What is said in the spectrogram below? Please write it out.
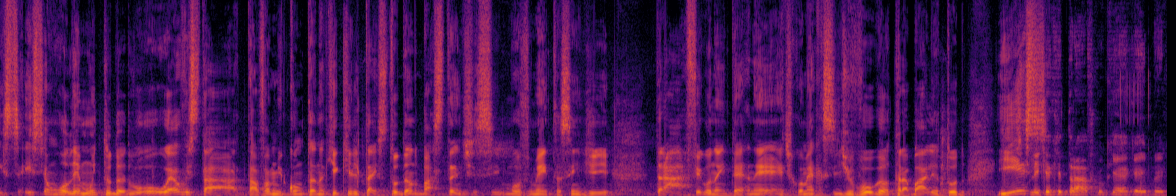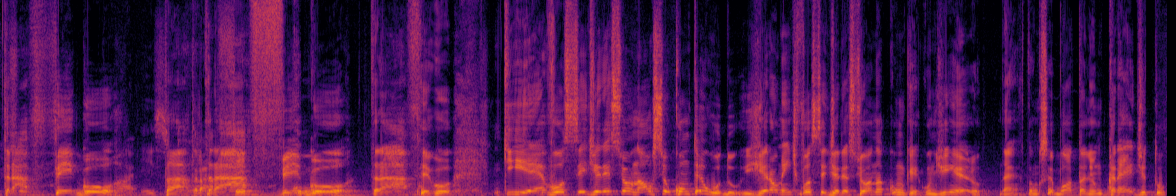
Esse, esse é um rolê muito doido. O Elvis tá, tava me contando aqui que ele está estudando bastante esse movimento assim de tráfego na internet, como é que se divulga o trabalho e tudo. E esse explica que tráfico que é. Que é Tráfego. Ah, isso, tá? Tráfego. Tráfego. Que é você direcionar o seu conteúdo. E geralmente você direciona com o quê? Com dinheiro, né? Então você bota ali um crédito,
